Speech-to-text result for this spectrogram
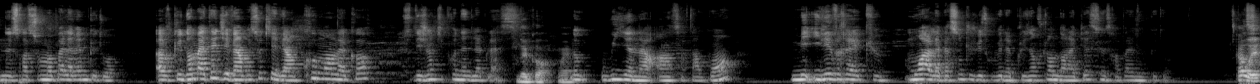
ne sera sûrement pas la même que toi. Alors que dans ma tête, j'avais l'impression qu'il y avait un commun accord sur des gens qui prenaient de la place. D'accord, ouais. Donc oui, il y en a à un certain point, mais il est vrai que moi, la personne que je vais trouver la plus influente dans la pièce ne sera pas la même que toi. Ah ouais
